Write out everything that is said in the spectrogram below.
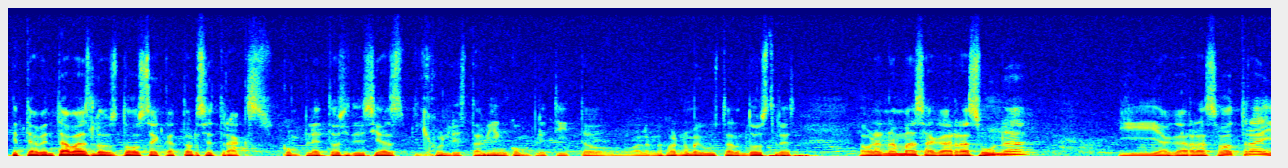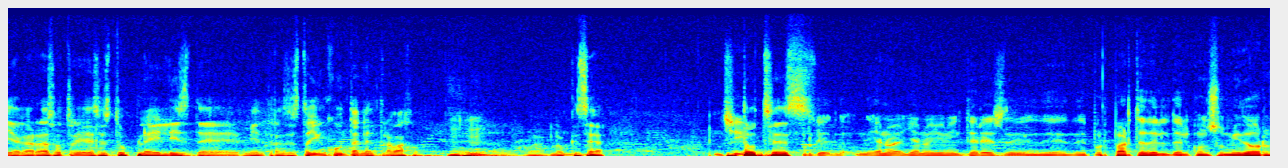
Que te aventabas los 12, 14 tracks completos y decías, híjole, está bien completito, o a lo mejor no me gustaron dos, tres. Ahora nada más agarras una y agarras otra y agarras otra y haces tu playlist de mientras estoy en junta en el trabajo. Ujú. o, lo que sea. Sí, Entonces- porque ya no, ya no hay un interés de, de- de- por parte del, del consumidor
